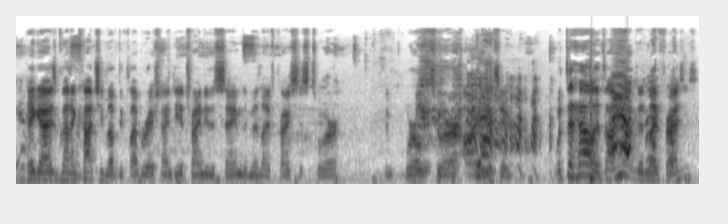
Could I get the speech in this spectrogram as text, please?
Yeah. Hey guys, glad I caught you. Love the collaboration idea. Try and do the same. The midlife crisis tour, the world tour on YouTube. What the hell? It's I'm not midlife crisis.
